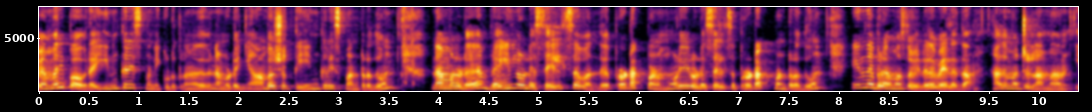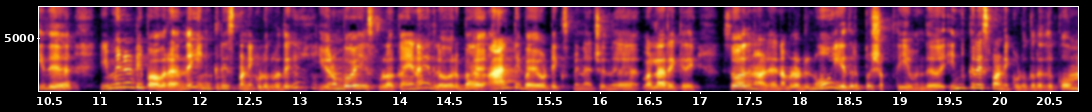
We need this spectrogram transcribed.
மெமரி பவரை இன்க்ரீஸ் பண்ணி கொடுக்குறோம் அதாவது நம்மளோட ஞாபக சக்தி இன்க்ரீஸ் பண்ணுறதும் நம்மளோட பிரெயினில் உள்ள செல்ஸை வந்து ப்ரொடக்ட் பண்ண மூலையில் உள்ள செல்ஸை ப்ரொடக்ட் பண்ணுறதும் இந்த பிரம்மசோயிட வேலை தான் அது மட்டும் இல்லாமல் இது இம்யூனிட்டி பவரை வந்து இன்க்ரீஸ் பண்ணி கொடுக்குறதுக்கு ரொம்பவே யூஸ்ஃபுல்லாக இருக்கும். ஏன்னா இதில் ஒரு பயோ ஆன்டிபயோட்டிக்ஸ் பின்னாச்சு இந்த வல்லாரைக்கீரை ஸோ அதனால் நம்மளோட நோய் எதிர்ப்பு சக்தியை வந்து இன்க்ரீஸ் பண்ணி கொடுக்குறதுக்கும்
